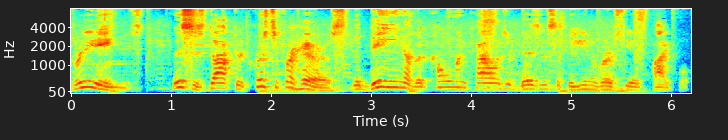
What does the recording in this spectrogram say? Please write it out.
Greetings. This is Dr. Christopher Harris, the Dean of the Coleman College of Business at the University of Pikeville.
